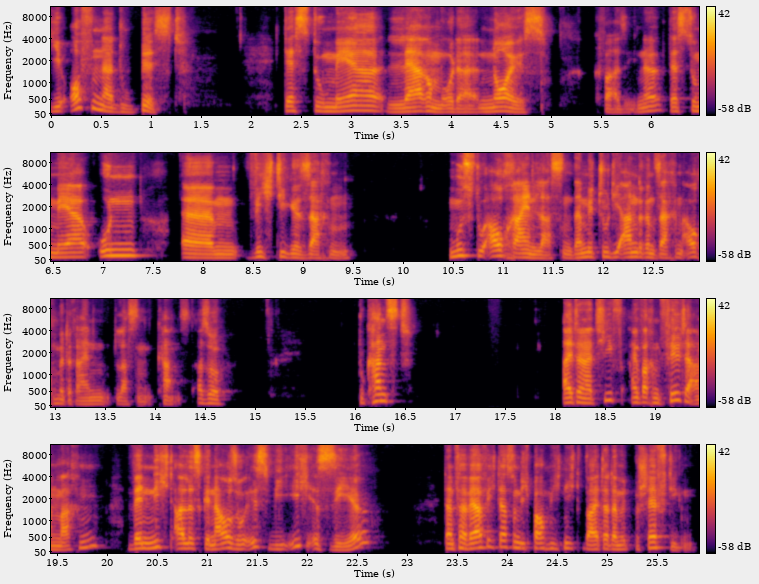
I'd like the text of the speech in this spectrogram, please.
je offener du bist, desto mehr Lärm oder Noise quasi, ne? desto mehr unwichtige Sachen musst du auch reinlassen, damit du die anderen Sachen auch mit reinlassen kannst. Also du kannst alternativ einfach einen Filter anmachen, wenn nicht alles genauso ist, wie ich es sehe, dann verwerfe ich das und ich brauche mich nicht weiter damit beschäftigen.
